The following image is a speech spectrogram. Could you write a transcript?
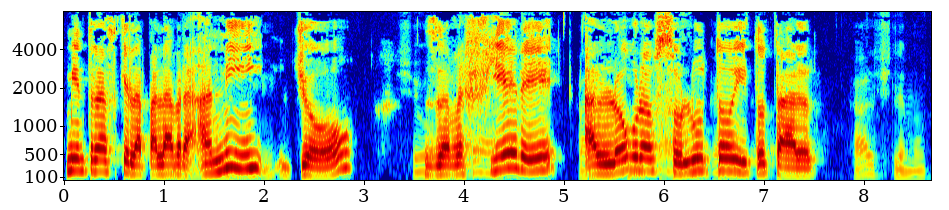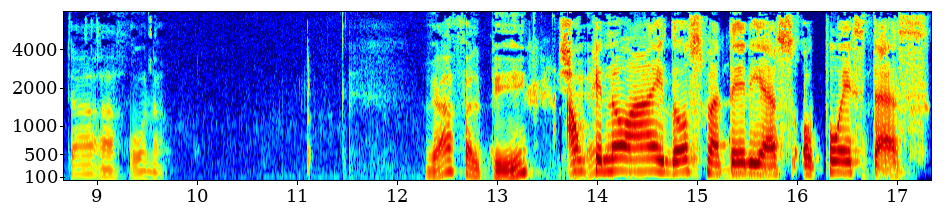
Mientras que la palabra ani, yo, se refiere al logro absoluto y total. Aunque no hay dos materias opuestas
